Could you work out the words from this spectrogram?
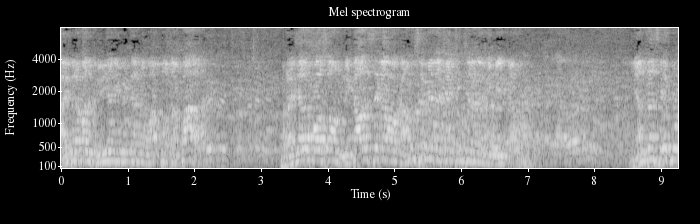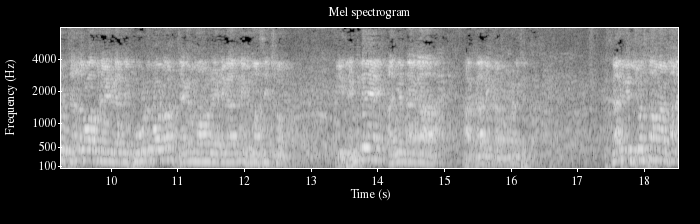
హైదరాబాద్ బిర్యానీ పెట్టారన్న వార్తలు తప్ప ప్రజల కోసం నికాల్సిగా ఒక అంశం మీద చర్చించారని మీకేం కావాలి? ఎంతసేపు చంద్రబాబు నాయుడు గారిని పొగుడుకోవడం జగన్మోహన్ రెడ్డి గారిని విమర్శించడం? ఈ రెండే అజెండాగా ఆ కార్యక్రమం నడిచింది. కానీ మీరు చూస్తా ఉన్నారు మన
